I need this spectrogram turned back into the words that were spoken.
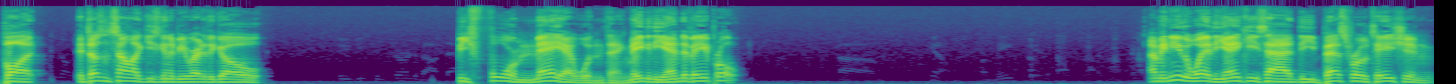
but it doesn't sound like he's going to be ready to go before May, I wouldn't think. Maybe the end of April. I mean, either way, the Yankees had the best rotation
